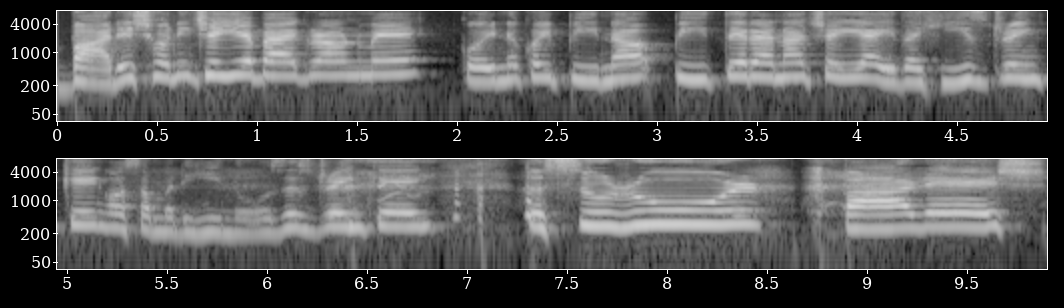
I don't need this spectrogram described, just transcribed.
बारिश होनी चाहिए बैकग्राउंड में, कोई ना कोई पीना, पीते रहना चाहिए इधर ही इज़ ड्रिंकिंग और समी ही नोज़ इज़ ड्रिंकिंग तो सुरूर, बारिश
